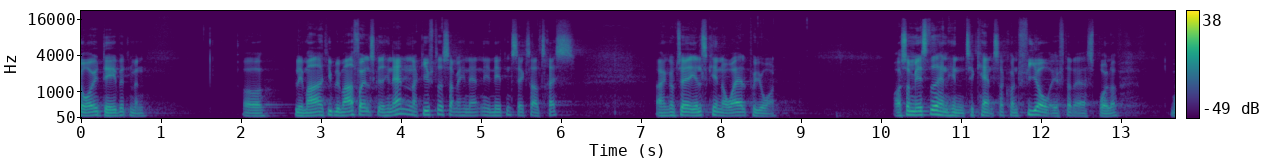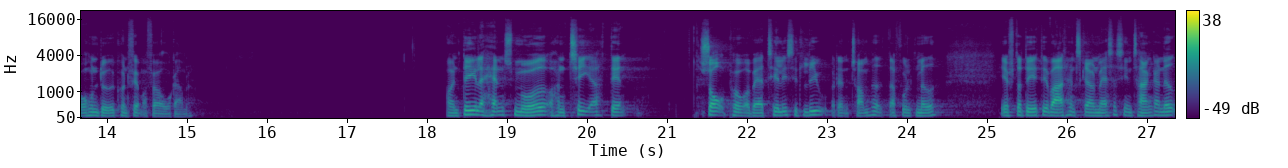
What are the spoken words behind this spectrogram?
Joy Davidman, og blev meget, de blev meget forelskede hinanden og giftede sig med hinanden i 1956. Og han kom til at elske hende overalt på jorden. Og så mistede han hende til cancer kun fire år efter deres bryllup, hvor hun døde kun 45 år gammel. Og en del af hans måde at håndtere den sorg på at være til i sit liv, og den tomhed, der fulgte med efter det, det var, at han skrev en masse af sine tanker ned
